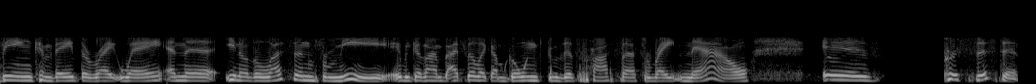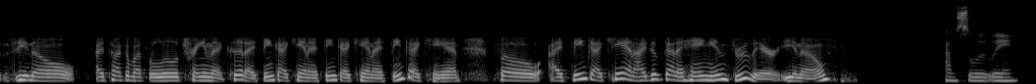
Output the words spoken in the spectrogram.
being conveyed the right way and the you know the lesson for me because I'm I feel like I'm going through this process right now is persistence you know I talk about the little train that could I think I can I think I can I think I can so I think I can I just got to hang in through there you know absolutely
